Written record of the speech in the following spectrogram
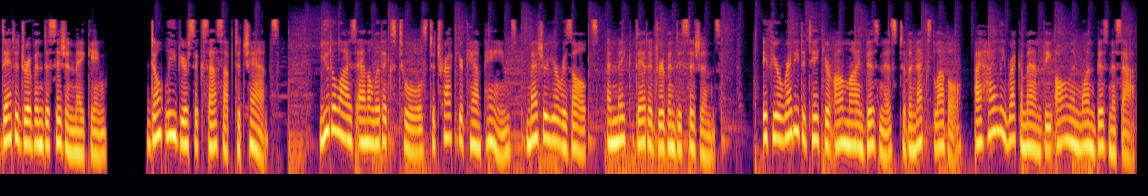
Data-driven decision-making. Don't leave your success up to chance. Utilize analytics tools to track your campaigns, measure your results, and make data-driven decisions. If you're ready to take your online business to the next level, I highly recommend the All-in-One Business app.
